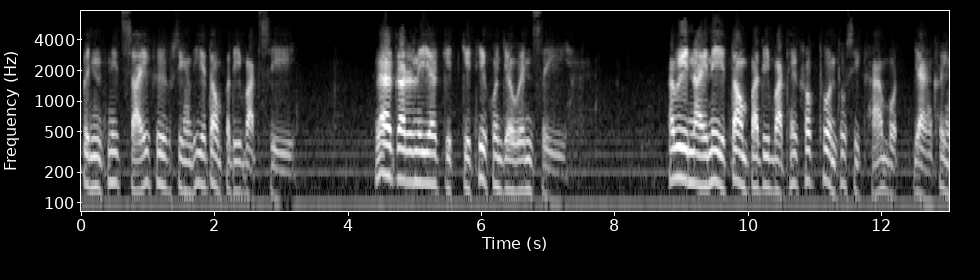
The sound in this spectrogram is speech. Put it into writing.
เป็นนิสัยคือสิ่งที่จะต้องปฏิบัติสี่และกรณียกิจกิจที่ควรจะเว้นสี่ ระวินัยนี่ต้องปฏิบัติให้ครบถ้วนทุกสิกขาบทอย่างเคร่ง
